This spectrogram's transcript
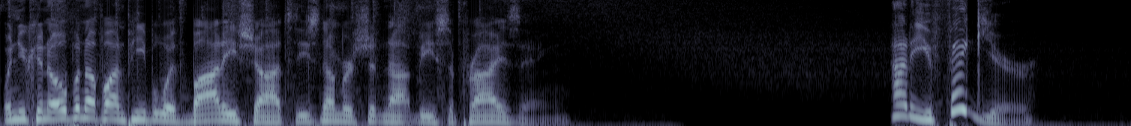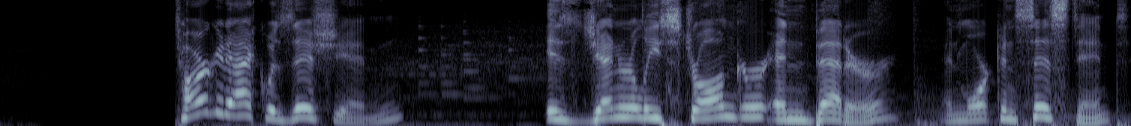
When you can open up on people with body shots, these numbers should not be surprising. How do you figure? Target acquisition is generally stronger and better and more consistent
